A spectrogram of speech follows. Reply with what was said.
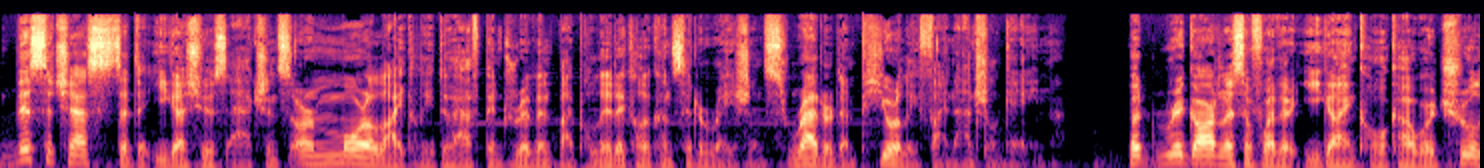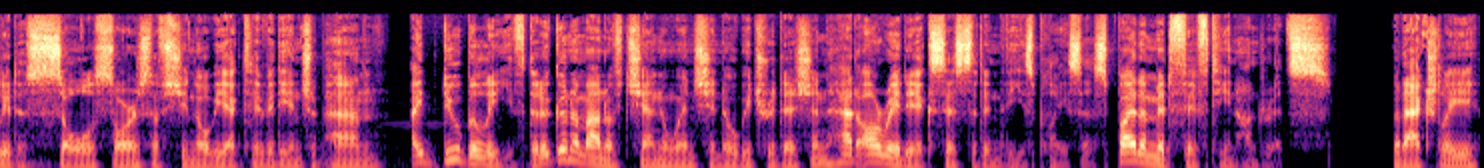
This suggests that the Igashu's actions are more likely to have been driven by political considerations rather than purely financial gain. But regardless of whether Iga and Koka were truly the sole source of shinobi activity in Japan, I do believe that a good amount of genuine shinobi tradition had already existed in these places by the mid 1500s. But actually,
